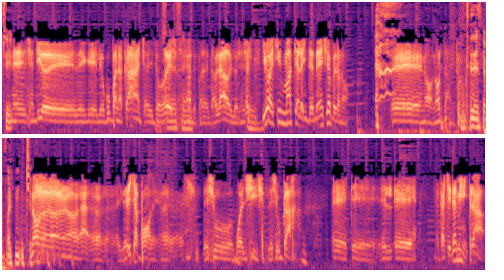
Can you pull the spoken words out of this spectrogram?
Sí. en el sentido de, de que le ocupan las canchas y todo Sí, eso, sí. señores, para el tablado y los ensayos. Iba a decir más que a la intendencia, pero no. Eh, no, no tanto. Tendencia a poner mucho. No, no, no, no, no, la intendencia pone eh, de su bolsillo, de su caja, este, el, eh, el cachete administrado.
